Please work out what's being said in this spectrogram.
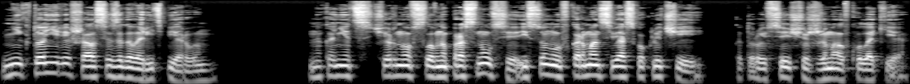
Никто не решался заговорить первым. Наконец Чернов словно проснулся и сунул в карман связку ключей, которую все еще сжимал в кулаке.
